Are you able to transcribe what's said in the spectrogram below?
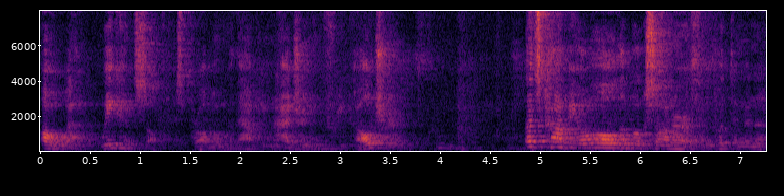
Oh, well, we can solve this problem without imagining free culture. Let's copy all the books on earth and put them in a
